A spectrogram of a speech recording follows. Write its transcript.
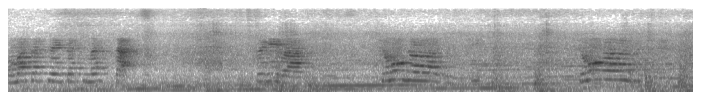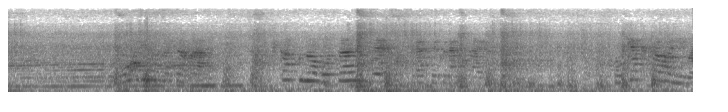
お待たせいたしました。次は、小川口。小川口です。お降りの方は、近くのボタンでお知らせください。お客様には、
